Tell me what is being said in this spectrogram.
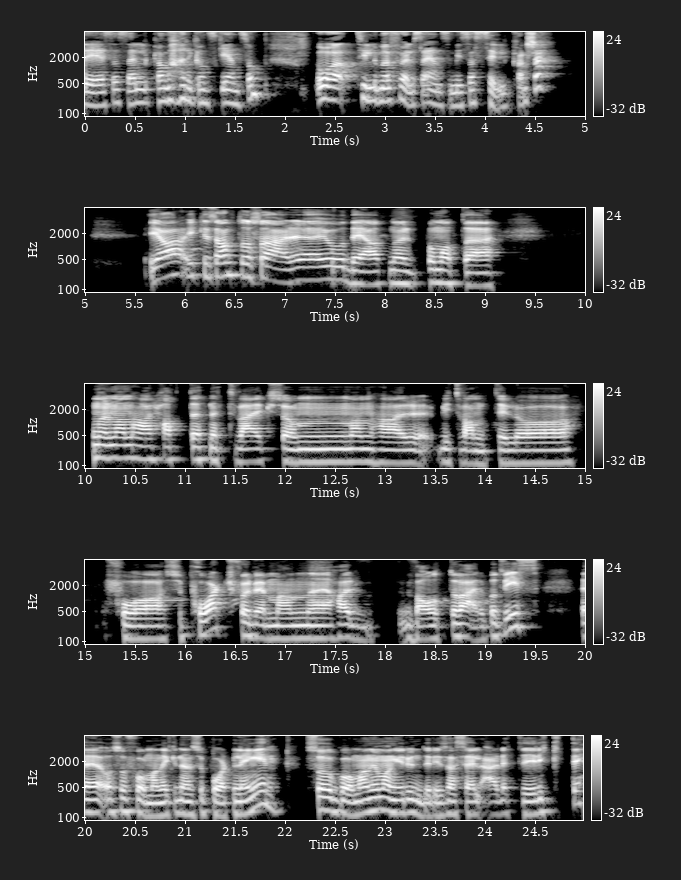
det i seg selv kan være ganske ensomt. Og til og med føle seg ensom i seg selv, kanskje. Ja, ikke sant? Og så er det jo det at når på en måte Når man har hatt et nettverk som man har blitt vant til å få support for hvem man eh, har valgt å være på et vis, eh, og så får man ikke den supporten lenger, så går man jo mange runder i seg selv. Er dette riktig?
